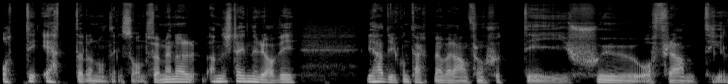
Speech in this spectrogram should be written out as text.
81 eller någonting sånt. För jag menar, Anders Tegner och jag, vi, vi hade ju kontakt med varandra från 77 och fram till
